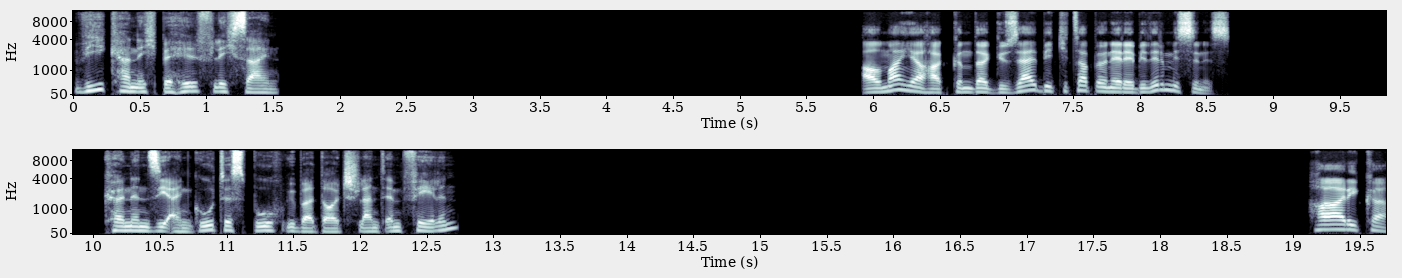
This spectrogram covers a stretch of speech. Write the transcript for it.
Wie kann ich behilflich sein? Almanya hakkında güzel bir kitap önerebilir misiniz? Können Sie ein gutes Buch über Deutschland empfehlen? Harika.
